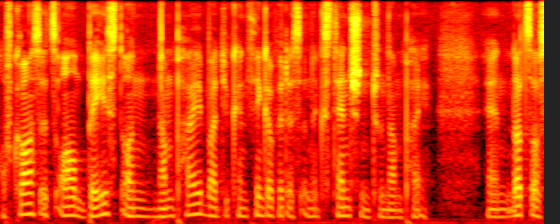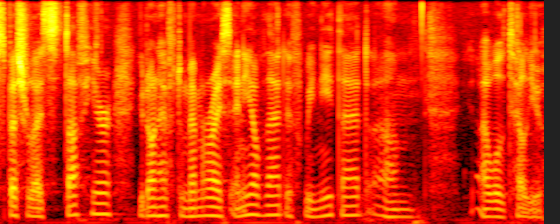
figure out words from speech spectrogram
of course, it's all based on NumPy, but you can think of it as an extension to NumPy. And lots of specialized stuff here. You don't have to memorize any of that if we need that. Um, I will tell you.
